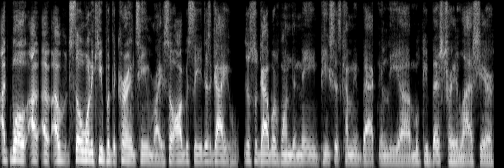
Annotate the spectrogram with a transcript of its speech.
I, well, I I I still want to keep with the current team, right? So obviously, this guy, this guy was one of the main pieces coming back in the uh, Mookie Betts trade last year.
